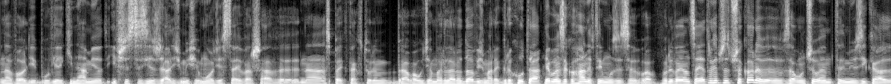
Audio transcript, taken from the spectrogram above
na Woli był wielki namiot i wszyscy zjeżdżaliśmy się, młodzie z całej Warszawy, na spektakl, w którym brała udział Marla Rodowicz, Marek Grychuta. Ja byłem zakochany w tej muzyce, była porywająca. Ja trochę przez przekorę załączyłem ten musical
